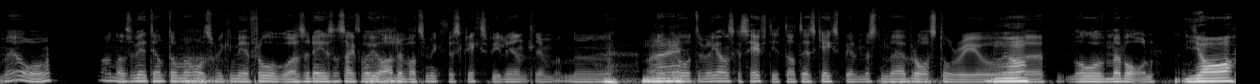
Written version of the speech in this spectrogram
Men ja, annars vet jag inte om jag har så mycket mer frågor. Alltså det är som sagt var jag har aldrig varit så mycket för skräckspel egentligen. Men, eh, men det låter väl ganska så häftigt att det är skräckspel med, med bra story och, Ja. eh, och med val. Ja,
